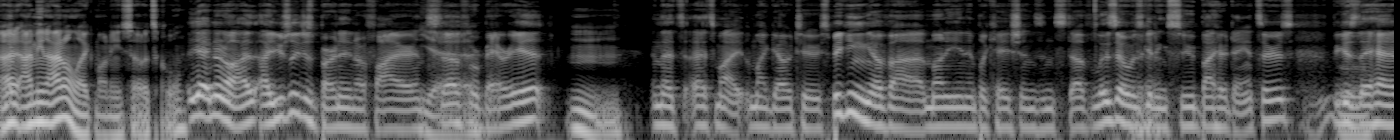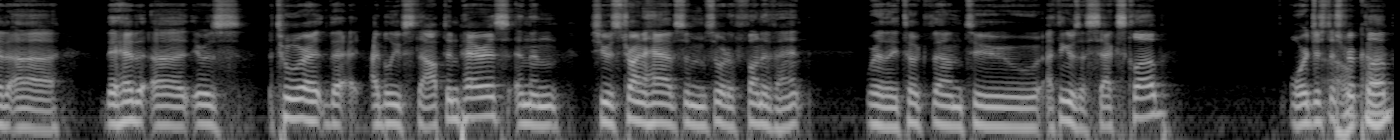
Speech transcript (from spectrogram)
I, I mean, I don't like money, so it's cool. Yeah, no, no. I, I usually just burn it in a fire and stuff or bury it. Mm. and that's that's my my go-to. Speaking of uh, money and implications and stuff, Lizzo was getting sued by her dancers because they had uh, they had uh, it was tour that I believe stopped in Paris, and then she was trying to have some sort of fun event where they took them to I think it was a sex club or just a strip Okay. club,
